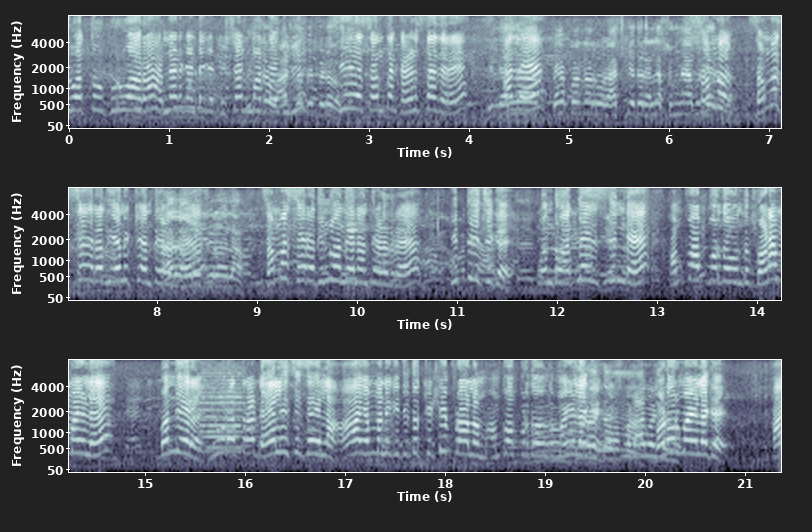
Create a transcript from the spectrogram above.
ಇವತ್ತು ಗುರುವಾರ ಹನ್ನೆರಡು ಗಂಟೆಗೆ ಡಿಸ್ಚಾರ್ಜ್ ಮಾಡ್ತಾ ಇದ್ದೀವಿ. ಸೀರಿಯಸ್ ಅಂತ ಕಳಿಸ್ತಾ ಇದ್ದಾರೆ. ಆದ್ರೆ ಸಮಸ್ಯೆ ಇರೋದು ಏನಕ್ಕೆ ಅಂತ ಹೇಳಿದ್ರೆ ಸಮಸ್ಯೆ ಇರೋದು ಇನ್ನೊಂದು ಏನಂತ ಹೇಳಿದ್ರೆ ಇತ್ತೀಚೆಗೆ ಒಂದು ಹದಿನೈದು ಹಿಂದೆ ಹಂಪಾಪುರದ ಒಂದು ಬಡ ಮಹಿಳೆ ಬಂದಿದ್ದಾರೆ. ಇವ್ರ ಹತ್ರ ಡಯಾಲಿಸಿಸ್ ಇಲ್ಲ. ಆ ಎಮ್ಮನಿಗೆ ಇದ್ದಿದ್ದು ಕಿಡ್ನಿ ಪ್ರಾಬ್ಲಮ್ ಹಂಪಾಪುರದ ಒಂದು ಮಹಿಳೆಗೆ ಬಡವ್ರ ಮಹಿಳೆಗೆ. ಆ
